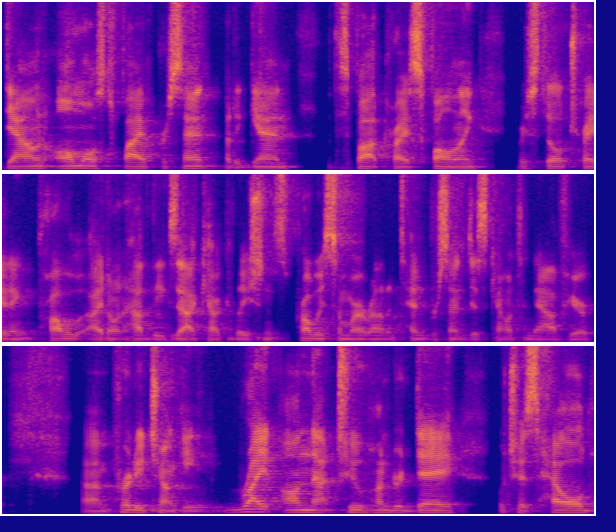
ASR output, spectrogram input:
down almost 5%. But again, with the spot price falling, we're still trading probably, I don't have the exact calculations, probably somewhere around a 10% discount to NAV here um, pretty chunky, right on that 200 day, which has held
